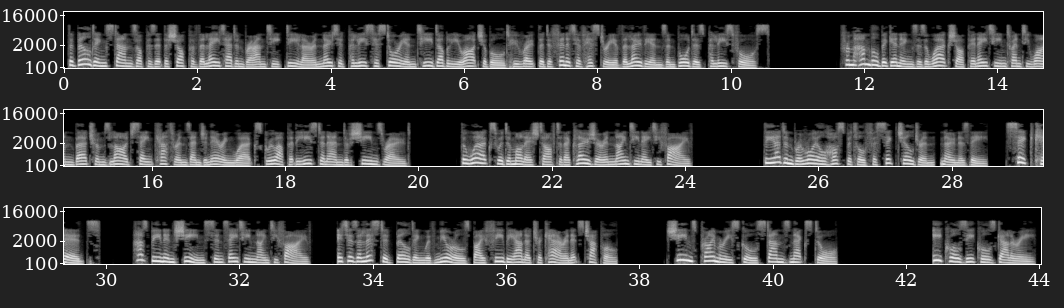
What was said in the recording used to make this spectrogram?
The building stands opposite the shop of the late Edinburgh antique dealer and noted police historian T. W. Archibald who wrote the definitive history of the Lothians and Borders Police Force. From humble beginnings as a workshop in 1821 Bertram's large St. Catherine's engineering works grew up at the eastern end of Sciennes Road. The works were demolished after their closure in 1985. The Edinburgh Royal Hospital for Sick Children, known as the Sick Kids, has been in Sciennes since 1895. It is a listed building with murals by Phoebe Anna Traquair in its chapel. Sciennes Primary School stands next door. Gallery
